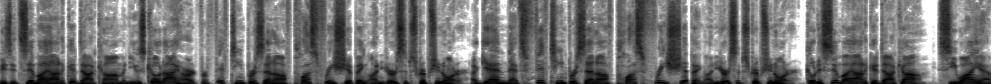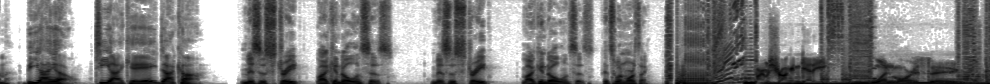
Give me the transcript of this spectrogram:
Visit Cymbiotika.com and use code IHEART for 15% off plus free shipping on your subscription order. Again, that's 15% off plus free shipping on your subscription order. Go to Cymbiotika.com. C Y M B I O T I K A.com. Mrs. Street, my condolences. Mrs. Street, my condolences. It's one more thing. Armstrong and Getty. One more thing.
